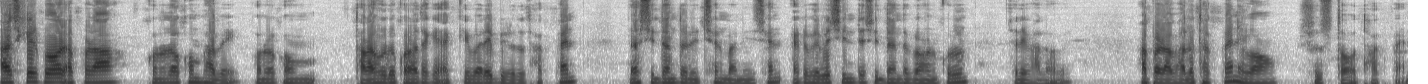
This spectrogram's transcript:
আজকের পর আপনারা কোনো রকমভাবে কোনো রকম তাড়াহুড়ো করা থেকে একেবারে বিরত থাকবেন। যা সিদ্ধান্ত নিচ্ছেন বা নিয়েছেন, একটু ভেবে চিন্তে সিদ্ধান্ত গ্রহণ করুন, সেটাই ভালো হবে। আপনারা ভালো থাকবেন এবং সুস্থ থাকবেন।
